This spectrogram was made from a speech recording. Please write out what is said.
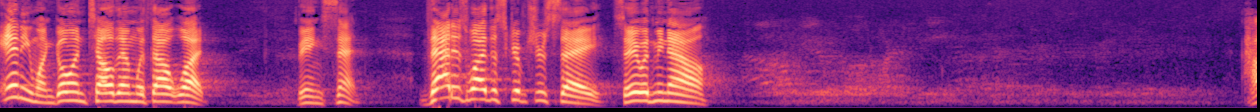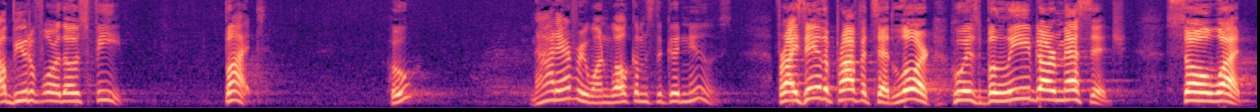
anyone go and tell them without what? Being sent. That is why the scriptures say, say it with me now, How beautiful are those feet? But who? Not everyone welcomes the good news. For Isaiah the prophet said, Lord, who has believed our message? So what?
